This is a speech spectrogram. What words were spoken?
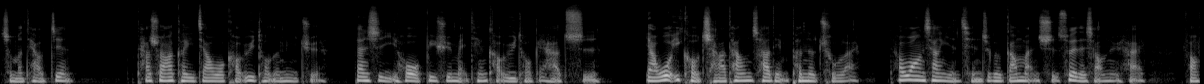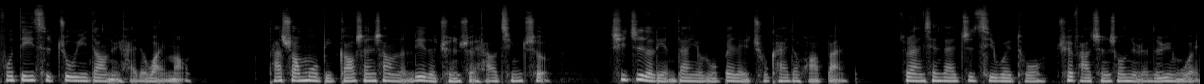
什么条件？他说他可以教我烤芋头的秘诀，但是以后我必须每天烤芋头给他吃。亚沃一口茶汤差点喷了出来。他望向眼前这个刚满十岁的小女孩，仿佛第一次注意到女孩的外貌。她双目比高山上冷冽的泉水还要清澈，细致的脸蛋犹如蓓蕾初开的花瓣。虽然现在稚气未脱，缺乏成熟女人的韵味。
